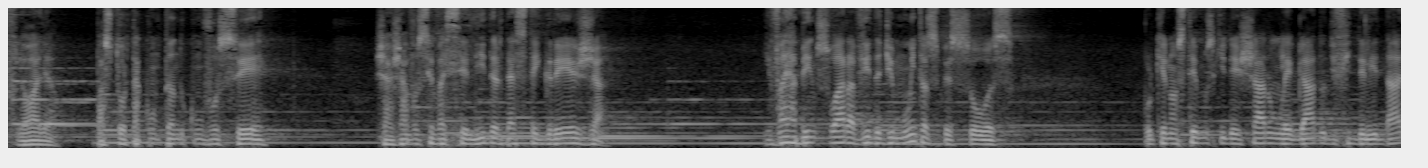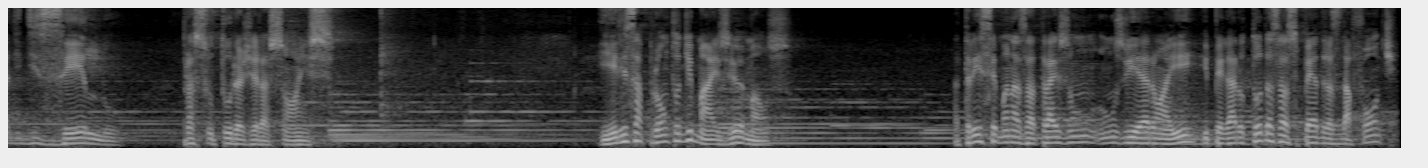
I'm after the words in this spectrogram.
Falei: Olha, o pastor está contando com você. Já já você vai ser líder desta igreja. E vai abençoar a vida de muitas pessoas. Porque nós temos que deixar um legado de fidelidade e de zelo para as futuras gerações. E eles aprontam demais, viu irmãos? Há três semanas atrás, um, uns vieram aí e pegaram todas as pedras da fonte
